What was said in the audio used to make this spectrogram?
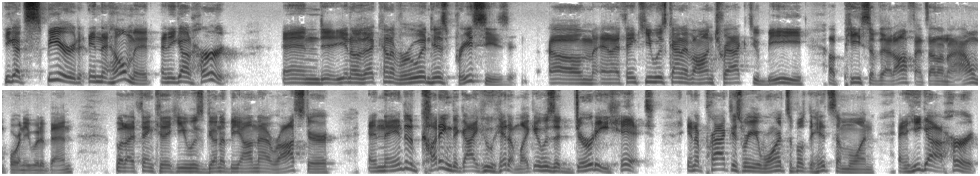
He got speared in the helmet and he got hurt. And you know that kind of ruined his preseason. Um, and I think he was kind of on track to be a piece of that offense. I don't know how important he would have been, but I think that he was going to be on that roster. And they ended up cutting the guy who hit him. Like it was a dirty hit in a practice where you weren't supposed to hit someone, and he got hurt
